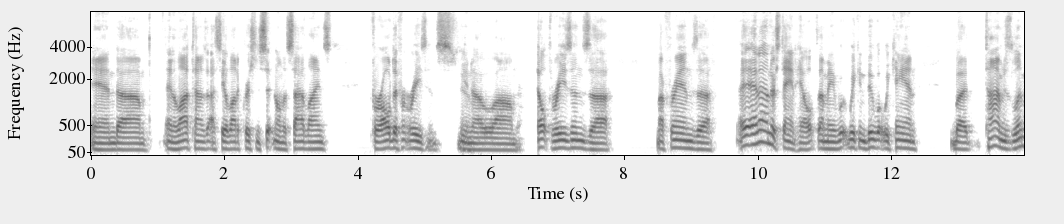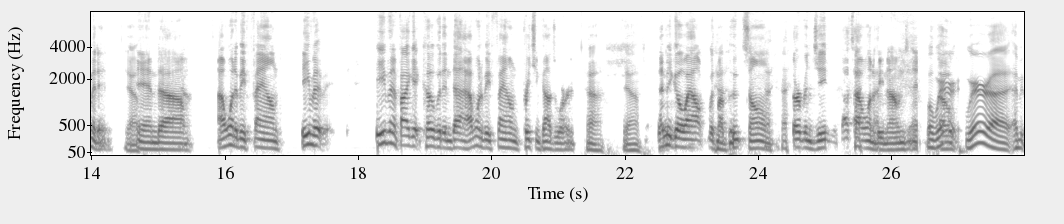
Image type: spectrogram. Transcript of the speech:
And um, and a lot of times, I see a lot of Christians sitting on the sidelines for all different reasons. Yeah. You know, um, health reasons. Uh, my friends, uh, and I understand health. I mean, we, we can do what we can, but time is limited Yeah. and um, I want to be found even if, even if I get COVID and die, I want to be found preaching God's word. Yeah. Yeah. Let me go out with my boots on, serving Jesus. That's how I want to be known. And Well, where so- where uh, I mean,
